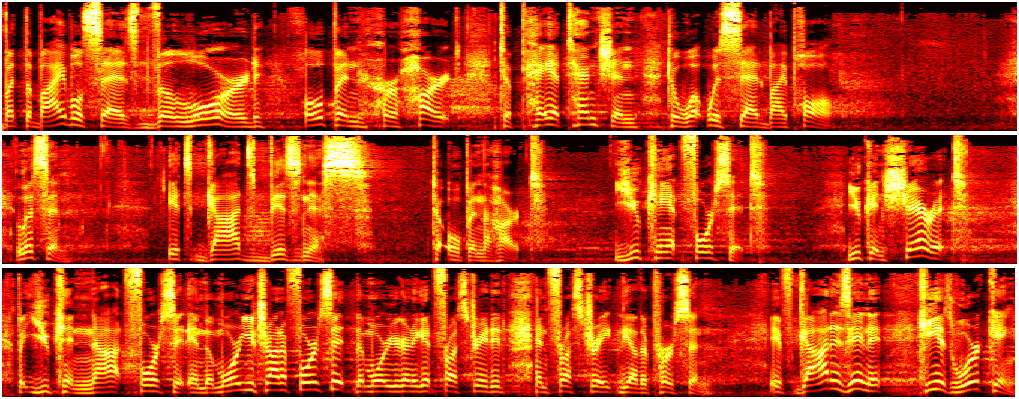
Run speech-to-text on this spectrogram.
but the Bible says the Lord opened her heart to pay attention to what was said by Paul. Listen, it's God's business to open the heart. You can't force it. You can share it, but you cannot force it. And the more you try to force it, the more you're going to get frustrated and frustrate the other person. If God is in it, He is working.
